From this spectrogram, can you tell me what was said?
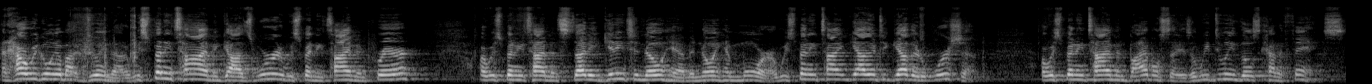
And how are we going about doing that? Are we spending time in God's Word? Are we spending time in prayer? Are we spending time in study, getting to know Him and knowing Him more? Are we spending time gathering together to worship? Are we spending time in Bible studies? Are we doing those kind of things?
